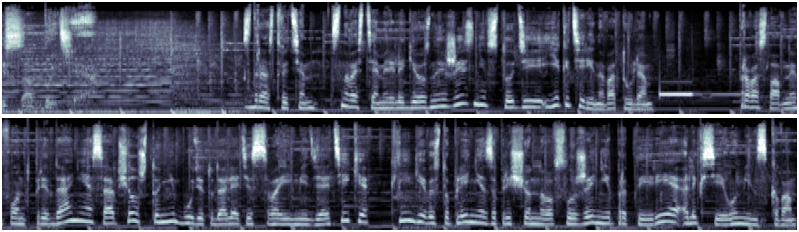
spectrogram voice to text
и события. Здравствуйте. С новостями религиозной жизни в студии Екатерина Ватуля. Православный фонд предания сообщил, что не будет удалять из своей медиатеки книги выступления запрещенного в служении протеерея Алексея Уминского.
